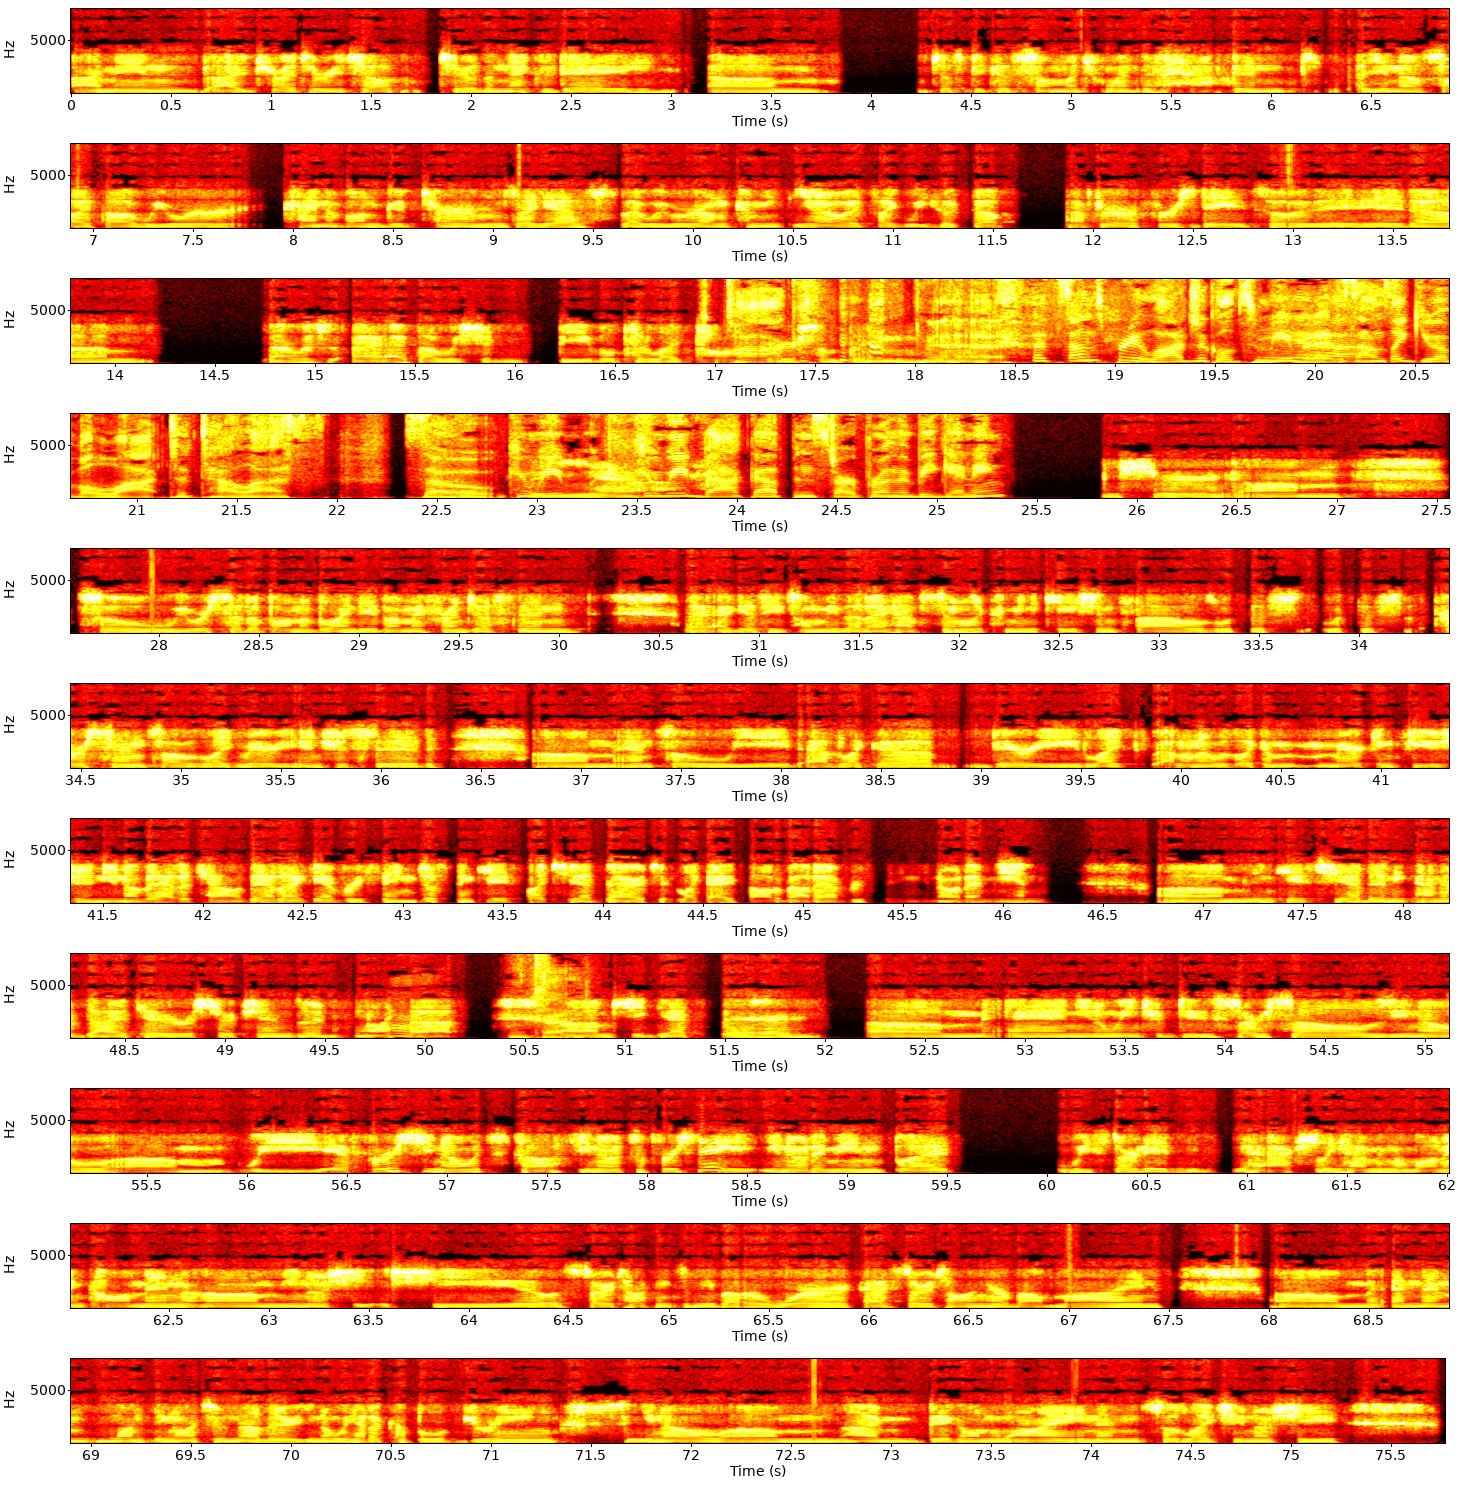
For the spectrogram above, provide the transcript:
I mean, I tried to reach out to her the next day, um, just because so much went happened, you know. So I thought we were kind of on good terms, I guess. That we were on, commu- you know, it's like we hooked up after our first date. So it, it um, I was, I, I thought we should be able to like talk, or something. that sounds pretty logical to me, but it sounds like you have a lot to tell us. So can we Yeah. can we back up and start from the beginning? Sure. Um, so we were set up on a blind date by my friend Justin. I, I guess he told me that I have similar communication styles with this with this person, so I was like very interested. Um, and so we ate at like a very like I don't know, it was like an American fusion. You know, they had a talent, they had like everything just in case like she had dietary. Like I thought about everything. You know what I mean? Um, in case she had any kind of dietary restrictions or anything like that. Okay. Um, she gets there, um, and you know we introduce ourselves. You know, um, we at first, you know, it's tough. You know, it's a first date. You know what I mean? But we started actually having a lot in common. Um, you know, she she started talking to me about her work. I started telling her about mine, um, and then one thing led to another. You know, we had a couple of drinks. You know, um, I'm big on wine, and so like you know she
